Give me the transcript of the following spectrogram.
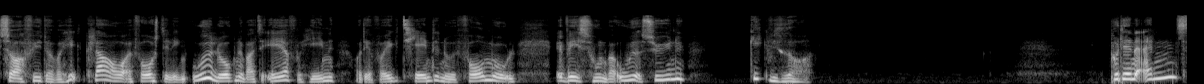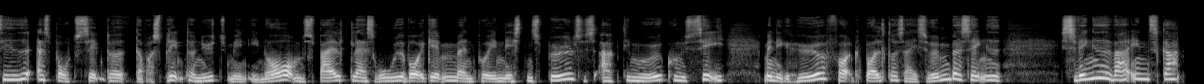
Sophie, der var helt klar over, at forestillingen udelukkende var til ære for hende, og derfor ikke tjente noget formål, hvis hun var ude af syne, gik videre. På den anden side af sportscentret, der var splinter nyt med en enorm spejlglasrude, hvor igennem man på en næsten spøgelsesagtig måde kunne se, men ikke høre folk boldre sig i svømmebassinet, svingede vejen skarpt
